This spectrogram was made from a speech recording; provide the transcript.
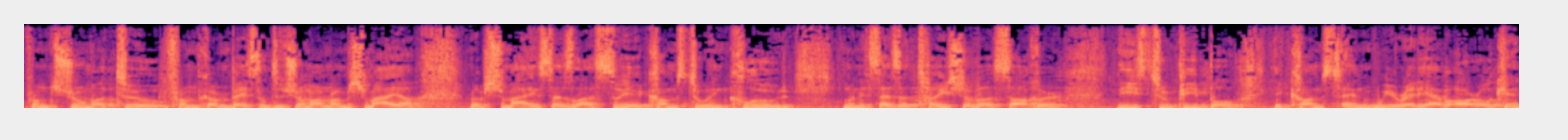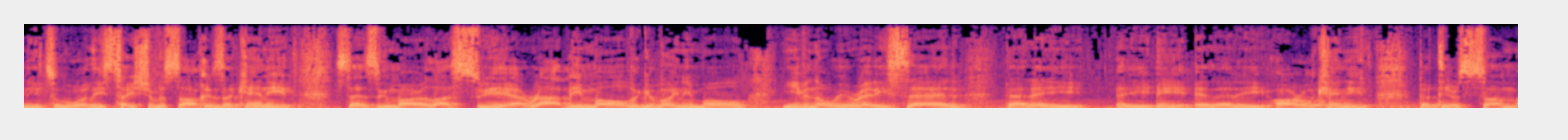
from Truma to, from Karm Pesach to Truma Rabbi Shmaya, Rabbi Shmaya says Lasuya comes to include, when it says a Taisha V'Sachar, these two people, it comes, and we already have Aral can eat. So who are these Taisha V'Sachars that can't eat? Says the Gemara, Lasuya Rabbi Mol V'Gavaini Mol. Even though we already said that a, a, a that a oral can eat, but there's some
